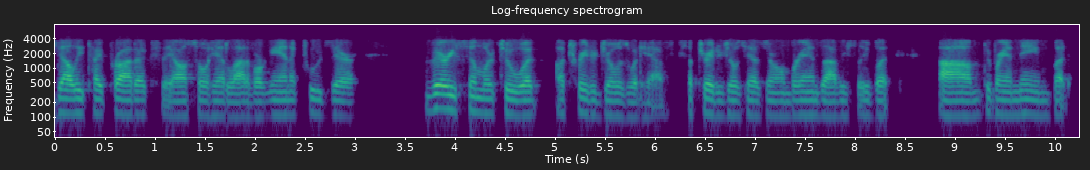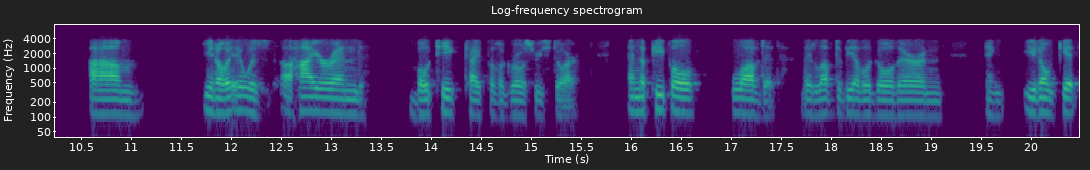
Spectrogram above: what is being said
deli type products. They also had a lot of organic foods there very similar to what a Trader Joe's would have, except Trader Joe's has their own brands, obviously, but um, the brand name. But um, you know, it was a higher end boutique type of a grocery store, and the people loved it. They loved to be able to go there and and you don't get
